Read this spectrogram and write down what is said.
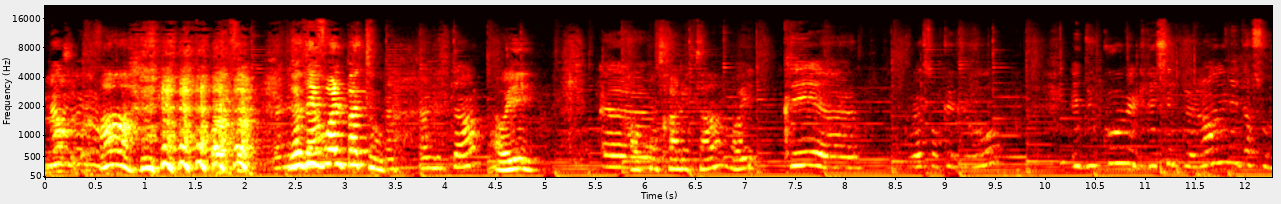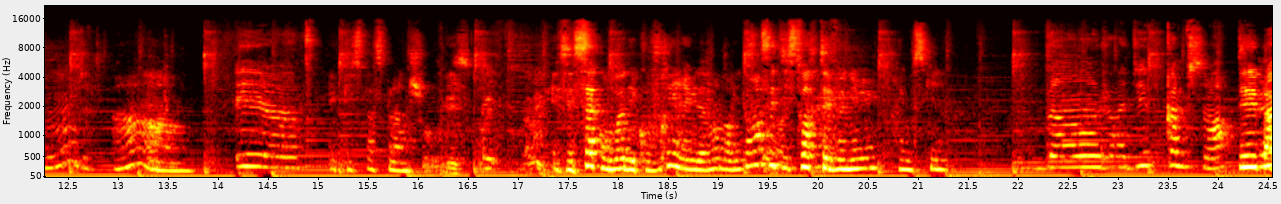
Non, non, non. Ah Ne lutin, dévoile pas tout. un lutin Ah oui, euh, rencontre un lutin, oui. qui euh, son cacao. Et du coup, il décide de l'emmener dans son monde. Ah Et euh, Et puis il se passe plein de choses. Oui. Et c'est ça qu'on doit découvrir évidemment dans le Comment cette histoire t'est venue, Rimsky ben, j'aurais dit comme ça. Moi,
